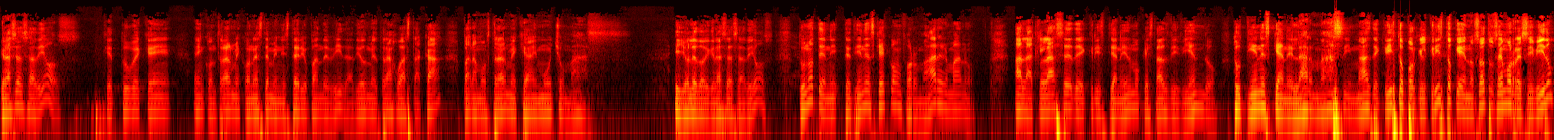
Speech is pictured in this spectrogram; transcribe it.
Gracias a Dios que tuve que encontrarme con este ministerio Pan de Vida. Dios me trajo hasta acá para mostrarme que hay mucho más. Y yo le doy gracias a Dios. Tú no te tienes que conformar, hermano, a la clase de cristianismo que estás viviendo. Tú tienes que anhelar más y más de Cristo, porque el Cristo que nosotros hemos recibido,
